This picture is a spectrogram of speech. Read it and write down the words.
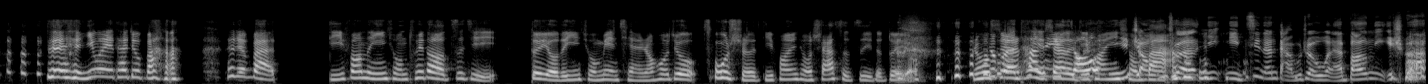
对，因为他就把他就把敌方的英雄推到自己。队友的英雄面前，然后就 促使了敌方英雄杀死自己的队友。然后虽然他也杀了敌方英雄吧，你 你技能打不准，我来帮你是吧？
